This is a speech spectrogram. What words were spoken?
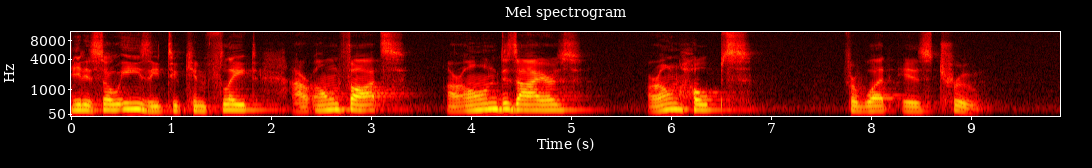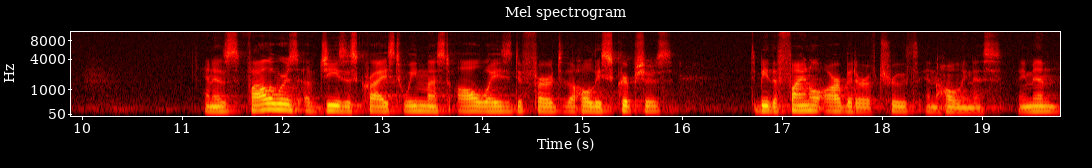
It is so easy to conflate our own thoughts, our own desires, our own hopes for what is true. And as followers of Jesus Christ, we must always defer to the Holy Scriptures to be the final arbiter of truth and holiness. Amen.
